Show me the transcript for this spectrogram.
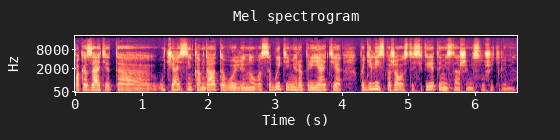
показать это участникам да, того или иного события, мероприятия. Поделись, пожалуйста, секретами с нашими слушателями.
